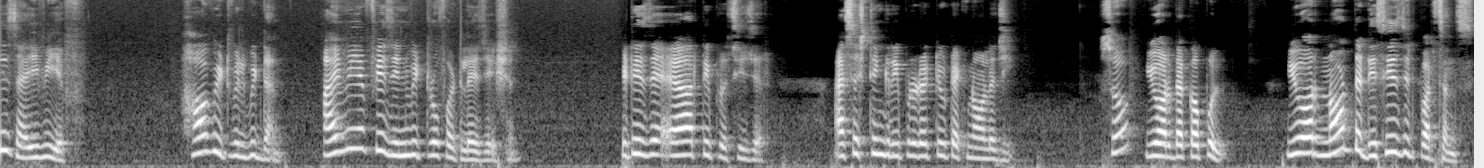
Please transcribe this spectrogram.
is IVF? How it will be done? IVF is in vitro fertilization. It is a ART procedure, assisting reproductive technology. So, you are the couple. You are not the diseased persons.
